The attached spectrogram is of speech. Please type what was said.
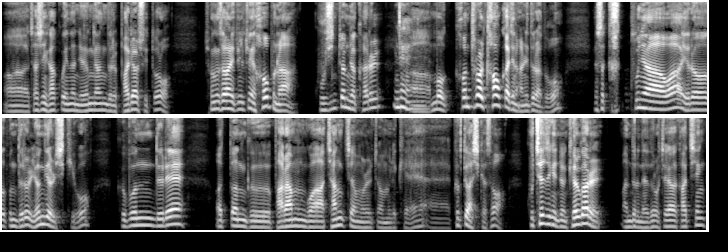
어, 자신이 갖고 있는 역량들을 발휘할 수 있도록 총영사관이 좀 일종의 허브나 구심점 역할을 네. 어, 뭐 컨트롤 타워까지는 아니더라도 그래서 각 분야와 여러 분들을 연결을 시키고 그분들의 어떤 그 바람과 장점을 좀 이렇게 에, 극대화시켜서 구체적인 좀 결과를 만들어내도록 제가 가칭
